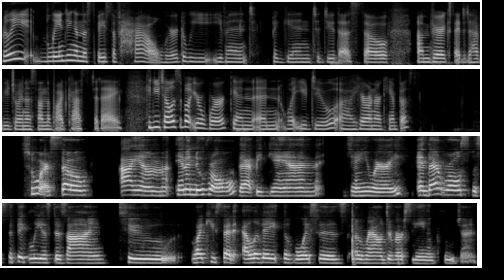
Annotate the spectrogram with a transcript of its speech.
really landing in the space of how, where do we even begin to do this? So I'm very excited to have you join us on the podcast today. Can you tell us about your work and, and what you do uh, here on our campus? Sure. So I am in a new role that began January, and that role specifically is designed to, like you said, elevate the voices around diversity and inclusion,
